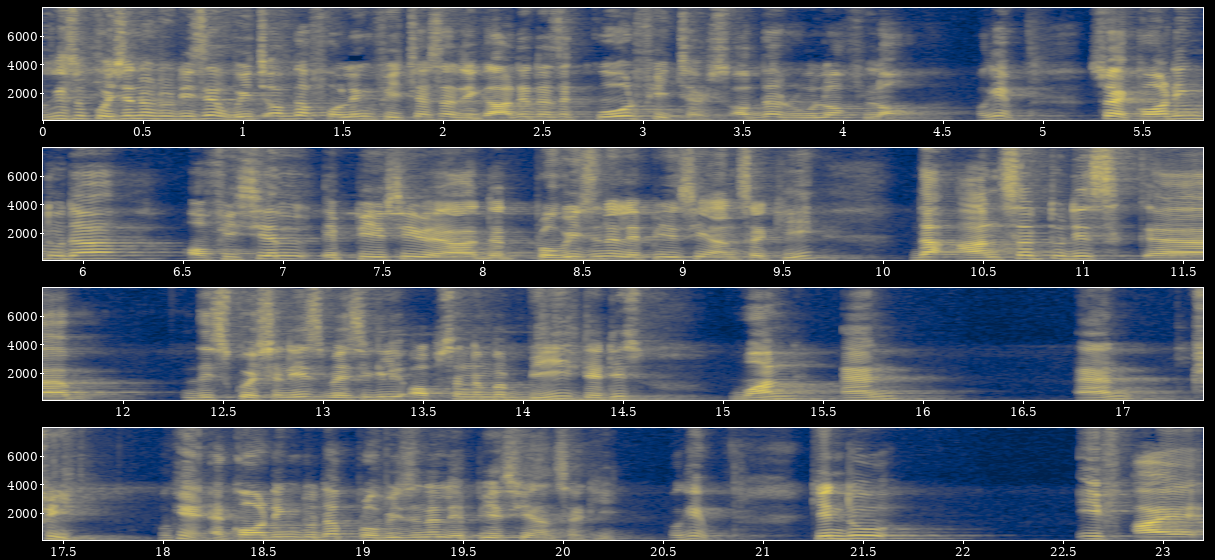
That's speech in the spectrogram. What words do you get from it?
Okay, so question number two is which of the following features are regarded as the core features of the rule of law? Okay, so according to the official APSC, uh, the provisional APSC answer key, the answer to this uh, this question is basically option number B, that is one and and three. Okay, according to the provisional APSC answer key. Okay, kintu if I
